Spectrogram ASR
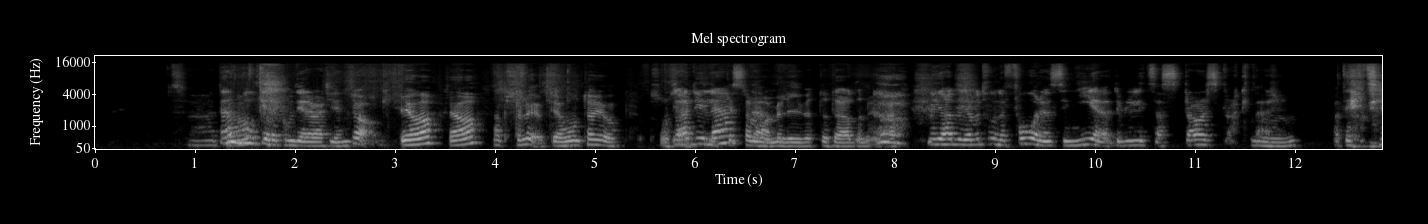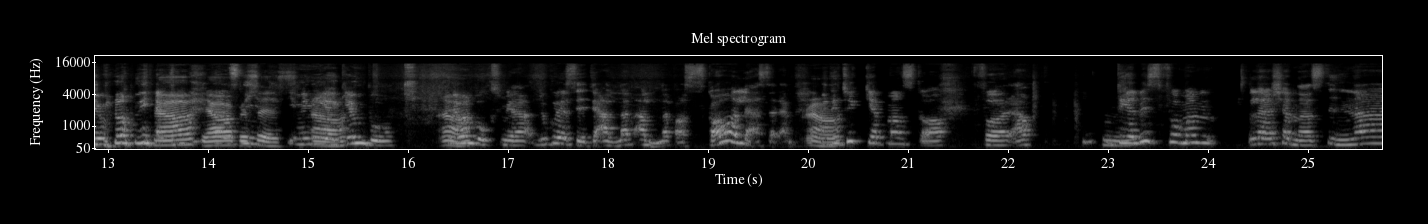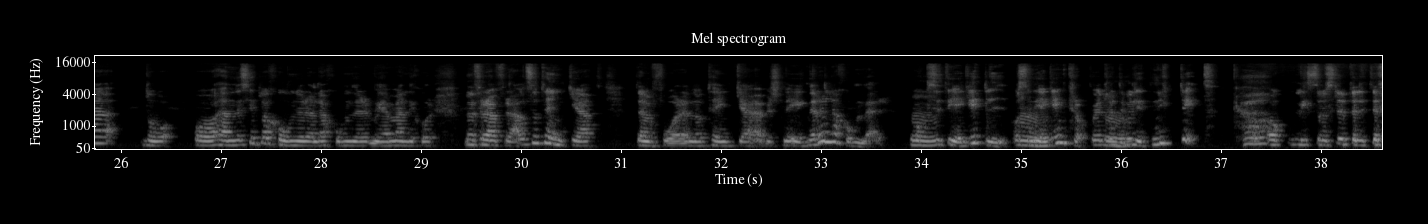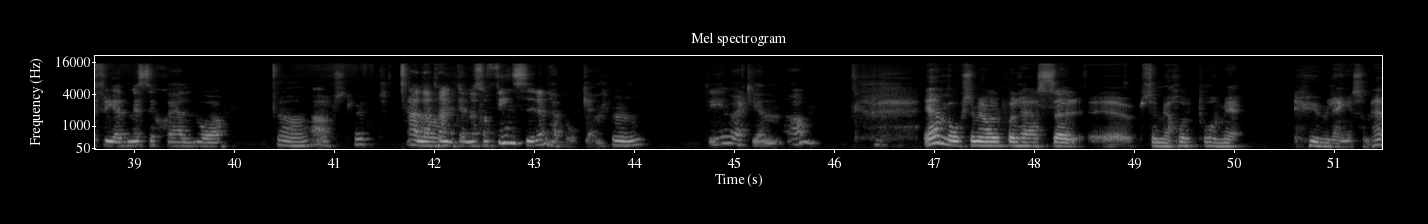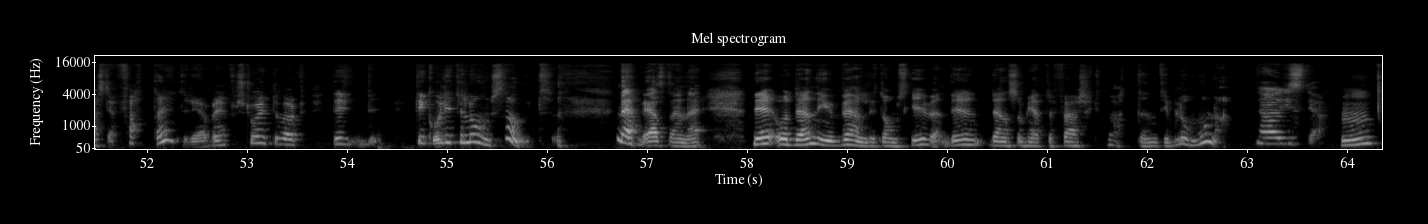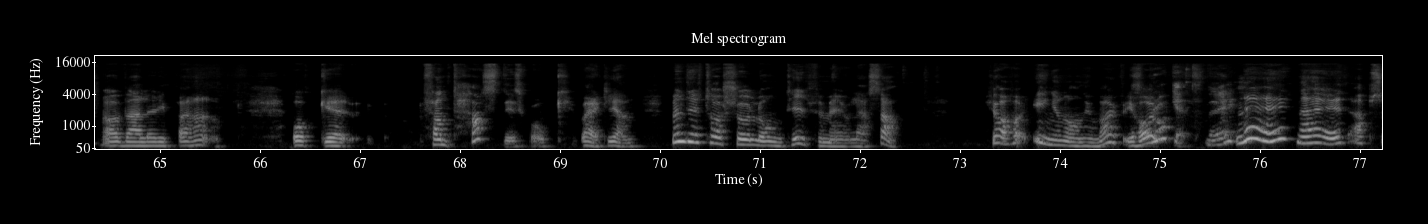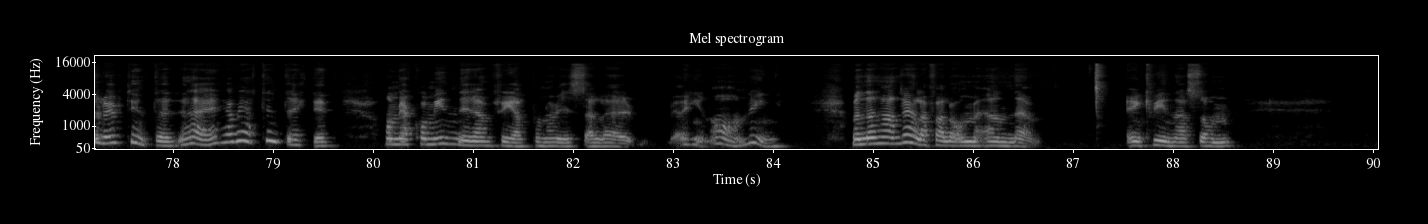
Så den Ja. boken rekommenderar verkligen jag. Ja, ja, absolut. Ja, hon tar ju upp som Jag sagt hade ju mycket läst som har med livet och döden att göra. Men jag, hade, jag var tvungen att få den signerad. Det blev lite så starstruck där. Mm. Att jag inte gjorde någon egen. Ja, ja, Alltså, i- precis. I min ja, egen bok. Det var en ja, bok som jag, då går jag och säger till alla att alla bara ska läsa den. Men ja. det tycker jag att man ska för att Mm. delvis får man lära känna Stina då och hennes situation och relationer med människor. Men framförallt så tänker jag att den får en att tänka över sina egna relationer och Mm. sitt eget liv och sin Mm. egen kropp. Och jag tror att det är Mm. väldigt nyttigt. Och liksom sluta lite fred med sig själv och Ja, absolut. alla Ja. tankarna som finns i den här boken. Mm. Det är verkligen, ja. En bok som jag håller på och läser, eh, som jag hållit på med hur länge som helst. Jag fattar inte det. Jag förstår inte varför. Det, det, det går lite långsamt när jag läser den här. Det, och den är ju väldigt omskriven. Det är den som heter Färskt vatten till blommorna. Ja, just det. Mm, av Valerie Parham. Och eh, fantastisk bok, verkligen. Men det tar så lång tid för mig att läsa. Jag har ingen aning varför. Jag har, Språket? Nej. nej, nej, absolut inte. Nej, jag vet inte riktigt om jag kom in i den fel på något vis eller jag har ingen aning. Men den handlar i alla fall om en, eh, en kvinna som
